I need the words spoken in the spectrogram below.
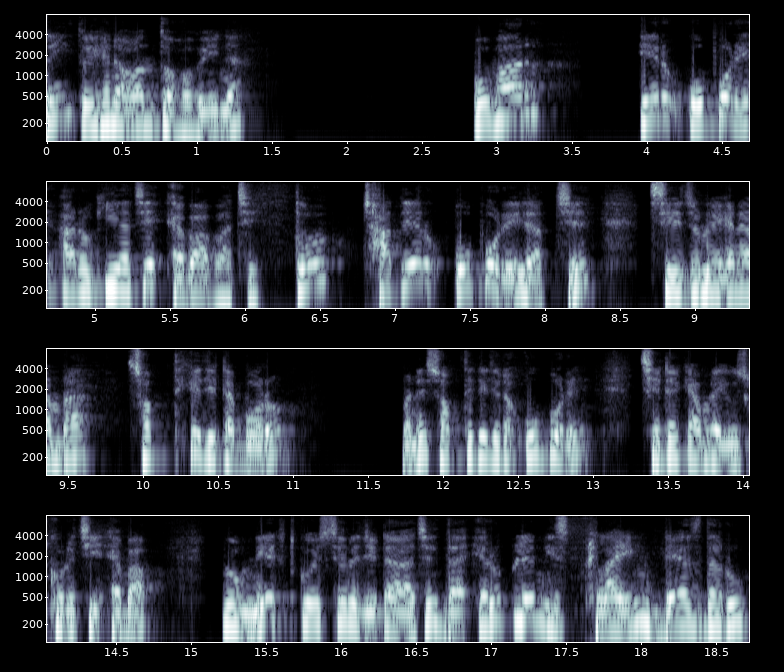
নেই, তো এখানে অন্ত হবেই না। ওভার এর ওপরে আরও কি আছে? অ্যাভাব আছে। তো ছাদের ওপরে যাচ্ছে, সেই জন্য এখানে আমরা সব থেকে যেটা বড় মানে সব থেকে যেটা উপরে, সেটাকে আমরা ইউজ করেছি অ্যাবাব এবং নেক্সট কোয়েশ্চেনে যেটা আছে the aeroplane is flying dash the roof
